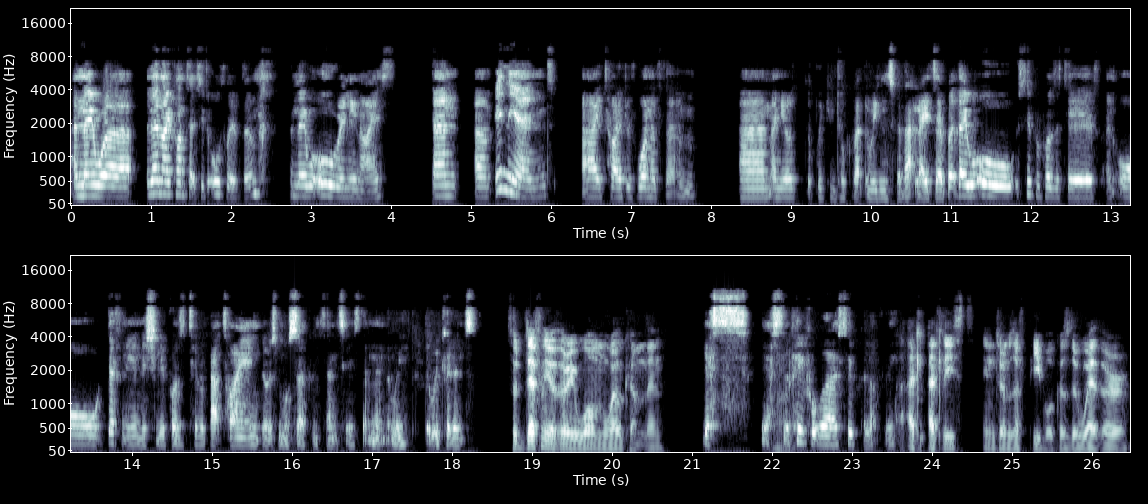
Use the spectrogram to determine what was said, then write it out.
And they were. Then I contacted all three of them, and they were all really nice. And um, in the end, I tied with one of them. Um, and you'll, we can talk about the reasons for that later. But they were all super positive and all definitely initially positive about tying. There was more circumstances that meant that we that we couldn't. So definitely a very warm welcome then. Yes, yes, the Alright. people were super lovely. At at least in terms of people, because the weather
